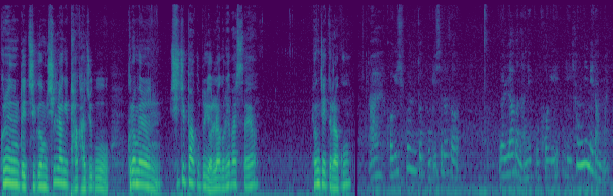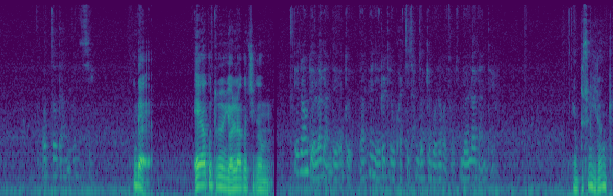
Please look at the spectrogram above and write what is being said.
그랬는데 지금 신랑이 다 가지고 그러면 시집하고도 연락을 해봤어요? 형제들하고? 아 거기 시골도 보기 싫어서 연락은 안 했고 거기 우리 형님이랑만 어쩌다 한 번씩 근데 애하고도 연락을 지금 애랑도 연락이 안 돼요 그 남편이 애를 데리고 같이 잠적해버려가지고 연락이 안 돼요 야, 무슨 이런 게-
